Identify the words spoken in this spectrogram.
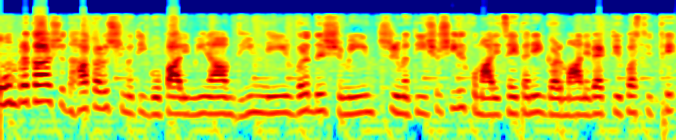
ओम प्रकाश धाकर श्रीमती गोपाली मीना, धीमनी, वृद्ध श्रीमती सुशील कुमारी सहित अनेक गणमान्य व्यक्ति उपस्थित थे।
